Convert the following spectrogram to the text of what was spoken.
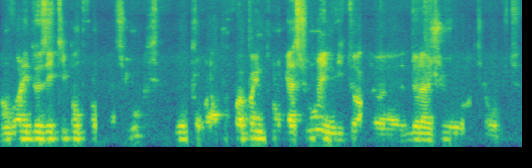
on voit les deux équipes en prolongation. Donc voilà, pourquoi pas une prolongation et une victoire de, la Juve au but.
